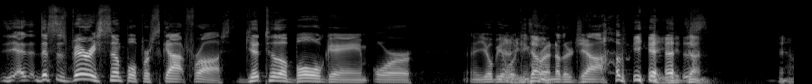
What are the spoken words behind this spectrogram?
this is very simple for Scott Frost. Get to the bowl game, or you'll be Yeah, looking for another job. Yeah, you're done. Yeah.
